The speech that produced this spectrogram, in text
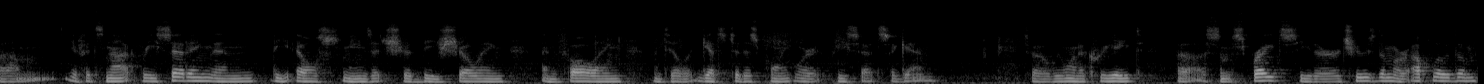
Um, if it's not resetting, then the else means it should be showing and falling until it gets to this point where it resets again. So we want to create uh, some sprites, either choose them or upload them,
